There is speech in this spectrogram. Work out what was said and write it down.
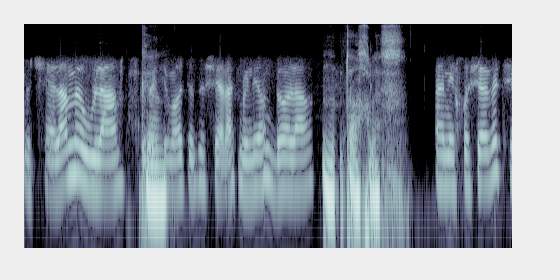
זאת שאלה מעולה, כן. הייתי אומרת שזו שאלת מיליון דולר. תכלס. אני חושבת ש...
